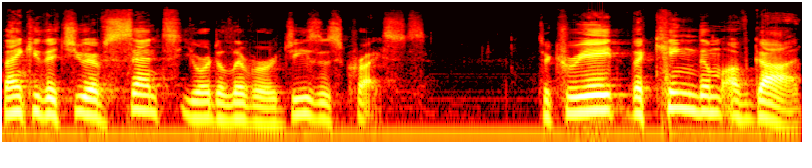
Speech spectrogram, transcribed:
Thank you that you have sent your deliverer, Jesus Christ, to create the kingdom of God.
